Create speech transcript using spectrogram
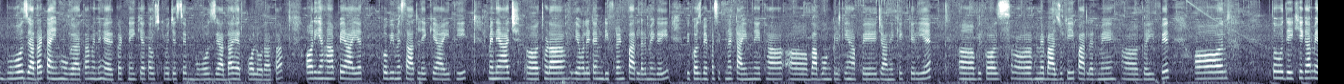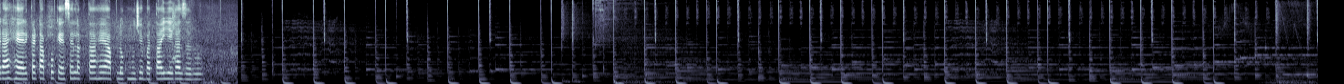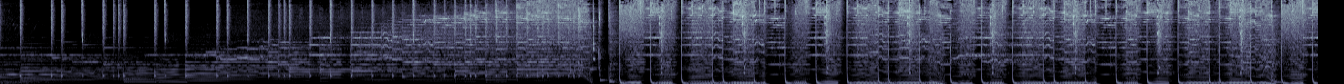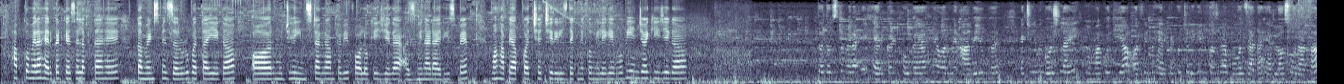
बहुत ज़्यादा टाइम हो गया था मैंने हेयर कट नहीं किया था उसकी वजह से बहुत ज़्यादा हेयर फॉल हो रहा था। और यहाँ पे आयत को भी मैं साथ लेके आई थी। मैंने आज थोड़ा ये वाले टाइम डिफरेंट पार्लर में गई बिकॉज़ मेरे पास इतना टाइम नहीं था बाबू अंकल के यहाँ पे जाने के के लिए बिकॉज़ मैं बाजू के ही पार्लर में गई फिर। और तो देखिएगा मेरा हेयर कट आपको कैसे लगता है, आप लोग मुझे बताइएगा ज़रूर। आपको मेरा हेयर कट कैसे लगता है? कमेंट्स में ज़रूर बताइएगा और मुझे इंस्टाग्राम पे भी फॉलो कीजिएगा अजमीना डायरीज़ पे। वहाँ पे आपको अच्छी अच्छी रील्स देखने को मिलेंगे, वो भी एंजॉय कीजिएगा। तो दोस्तों, मेरा हेयर कट हो गया है और मैं आ गई हूँ घर। एक्चुअली मैं गोश्त लाई, मम्मा को दिया और फिर मैं हेयर कट को चली गई बिकॉज़ मेरा बहुत ज़्यादा हेयर लॉस हो रहा था।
